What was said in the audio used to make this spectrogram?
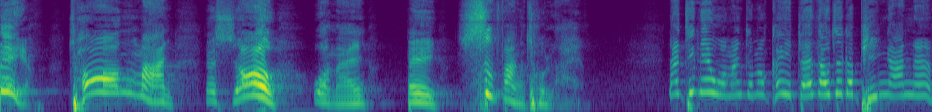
虑充满的时候，我们被释放出来。那今天我们怎么可以得到这个平安呢？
